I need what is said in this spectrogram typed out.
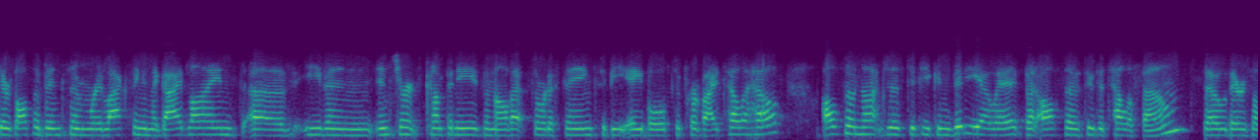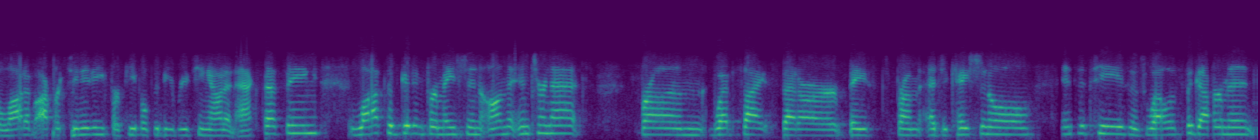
there's also been some relaxing in the guidelines of even insurance companies and all that sort of thing to be able to provide telehealth. Also, not just if you can video it, but also through the telephone. So there's a lot of opportunity for people to be reaching out and accessing. Lots of good information on the internet from websites that are based from educational entities as well as the government,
